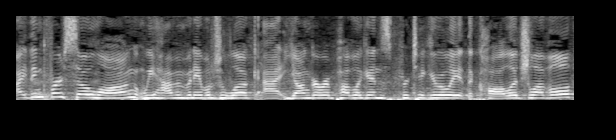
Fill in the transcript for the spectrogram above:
I think for so long we haven't been able to look at younger Republicans, particularly at the college level,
